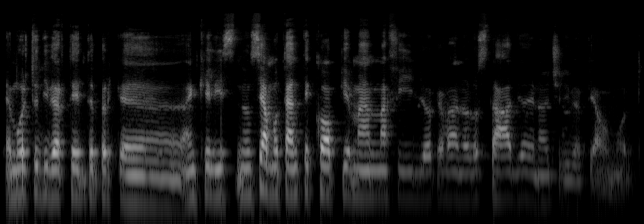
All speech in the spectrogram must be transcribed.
è molto divertente perché anche lì non siamo tante coppie mamma-figlio che vanno allo stadio e noi ci divertiamo molto.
